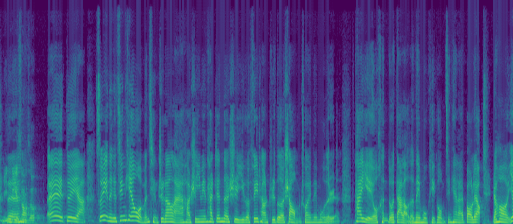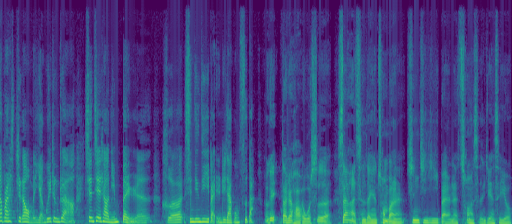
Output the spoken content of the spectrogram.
名利双收。哎，对呀，所以那个今天我们请志刚来哈，是因为他真的是一个非常值得上我们创业内幕的人，他也有很多大佬的内幕可以跟我们今天来爆料。然后，要不然志刚，我们言归正传啊，先介绍您本人和新经济一百人这家公司吧。OK，大家好，我是山海成长营创办人、新经济一百人的创始人兼 CEO。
